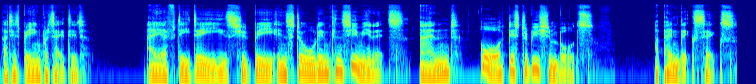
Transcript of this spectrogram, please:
that is being protected. AFDDs should be installed in consumer units and or distribution boards. Appendix 6.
